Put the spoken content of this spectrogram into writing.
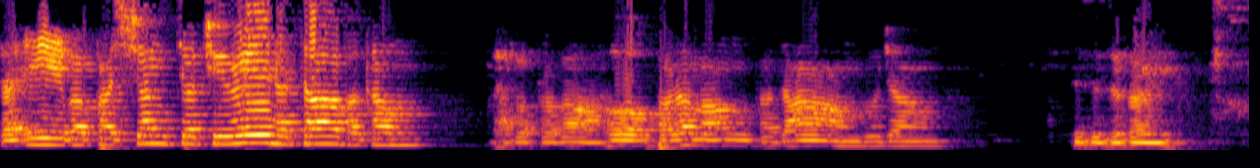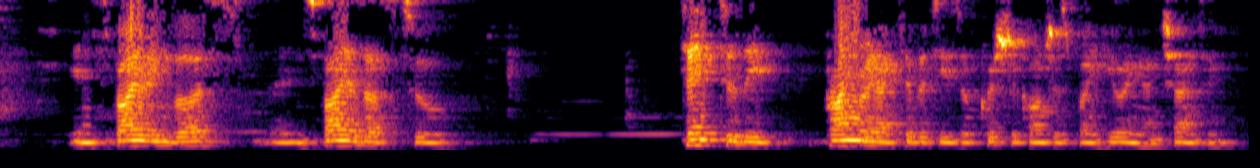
Ta eva pashyantya chirena tavakam Bhava pravaho paramang padam bhujam This is a very inspiring verse. It inspires us to take to the primary activities of Krishna consciousness by hearing and chanting.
